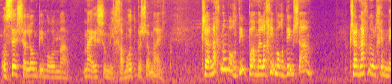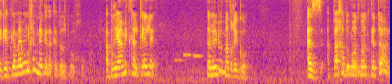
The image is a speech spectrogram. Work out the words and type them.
עושה שלום במרומיו. מה, יש לו מלחמות בשמיים? כשאנחנו מורדים פה, המלאכים מורדים שם. כשאנחנו הולכים נגד, גם הם הולכים נגד הקדוש ברוך הוא. הבריאה מתקלקלת. תלוי במדרגות. אז הפחד הוא מאוד מאוד גדול.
